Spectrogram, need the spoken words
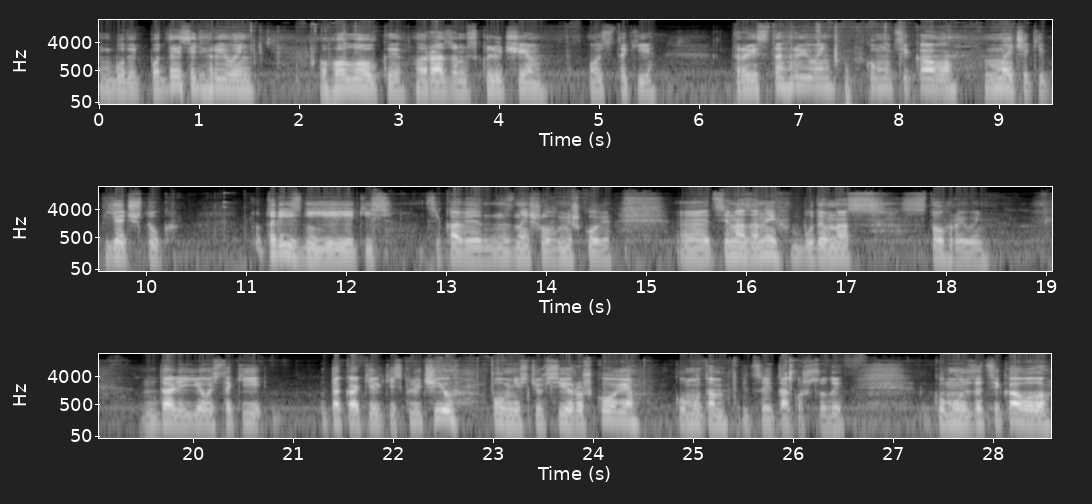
будуть по 10 гривень. Головки разом з ключем ось такі 300 гривень, кому цікаво. Мечики 5 штук. Тут різні є якісь цікаві, не знайшов в мішкові. Е, Ціна за них буде в нас 100 гривень. Далі є ось такі, така кількість ключів, повністю всі рожкові. Кому там і цей також сюди. Кому зацікавило,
